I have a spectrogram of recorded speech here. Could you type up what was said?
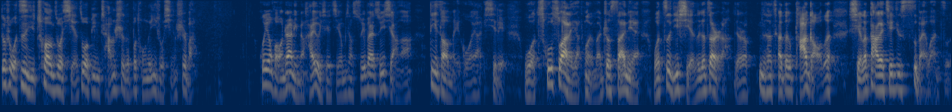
都是我自己创作写作并尝试的不同的艺术形式吧。会员网站里面还有一些节目，像随拍随想啊、缔造美国呀系列。我粗算了一下，朋友们，这三年我自己写这个字儿啊，就是他他这个爬稿子写了大概接近四百万字，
